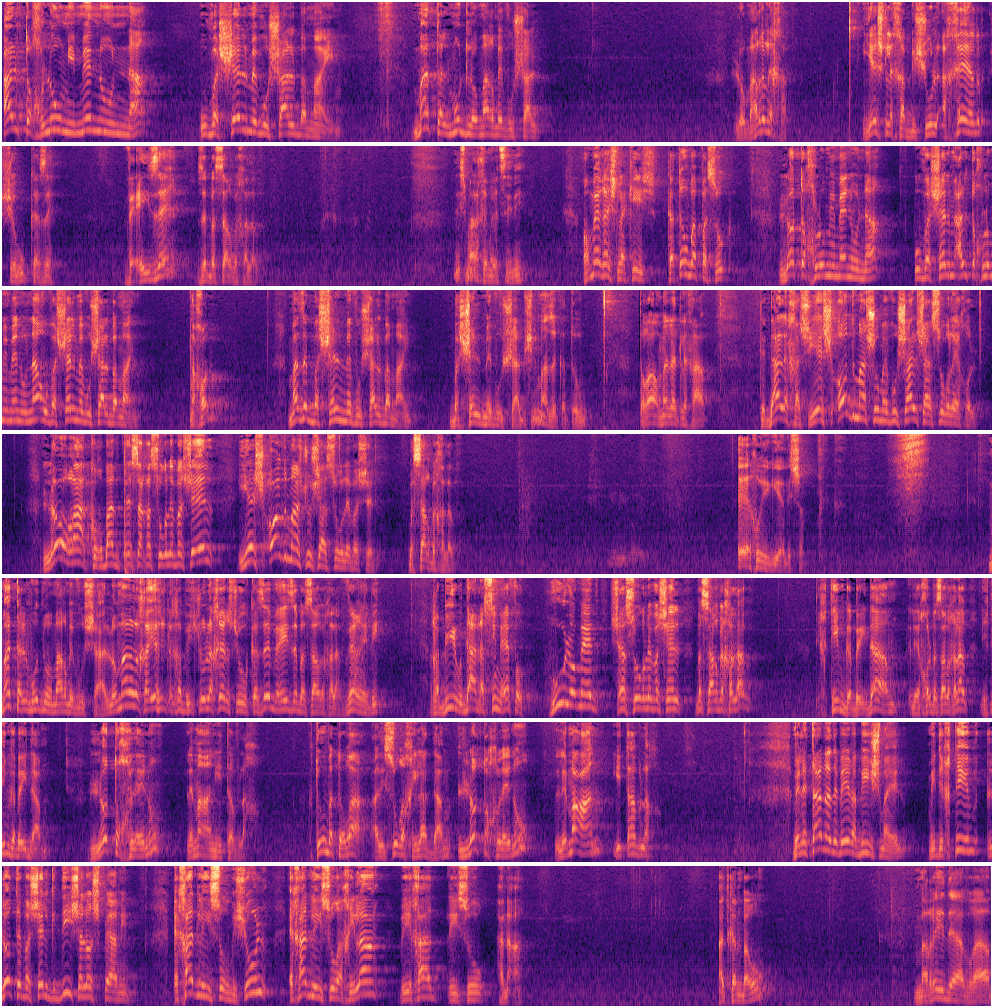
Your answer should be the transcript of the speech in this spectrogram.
אל תאכלו ממנו נע ובשל מבושל במים. מה תלמוד לומר מבושל? לומר לך, יש לך בישול אחר שהוא כזה. ואיזה? זה בשר וחלב. נשמע לכם רציני? אומר ריש לקיש, כתוב בפסוק, לא תאכלו ממנו נע, ובשל, אל תאכלו ממנו נע ובשל מבושל במים. נכון? מה זה בשל מבושל במים? בשל מבושל, בשביל מה זה כתוב? התורה אומרת לך, תדע לך שיש עוד משהו מבושל שאסור לאכול. לא רק קורבן פסח אסור לבשל, יש עוד משהו שאסור לבשל, בשר בחלב. איך הוא הגיע לשם? מה תלמוד נאמר מבושל? לומר לך, יש לך בישול אחר שהוא כזה ואיזה בשר וחלב. ורבי, רבי יהודה הנשיא מאיפה? הוא לומד שאסור לבשל בשר וחלב. תכתיב גבי דם, לאכול בשר וחלב, תכתיב גבי דם, לא תאכלנו למען ייטב לך. כתוב בתורה על איסור אכילת דם, לא תאכלנו למען ייטב לך. ולתנא דבי רבי ישמעאל, מדכתיב לא תבשל גדי שלוש פעמים. אחד לאיסור בישול, אחד לאיסור אכילה, ואחד לאיסור הנאה. עד כאן ברור? מרי דאברהם,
